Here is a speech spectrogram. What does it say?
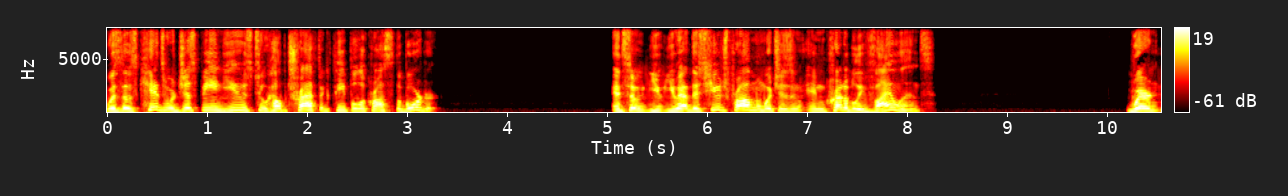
was those kids were just being used to help traffic people across the border. And so you, you have this huge problem, which is incredibly violent, where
